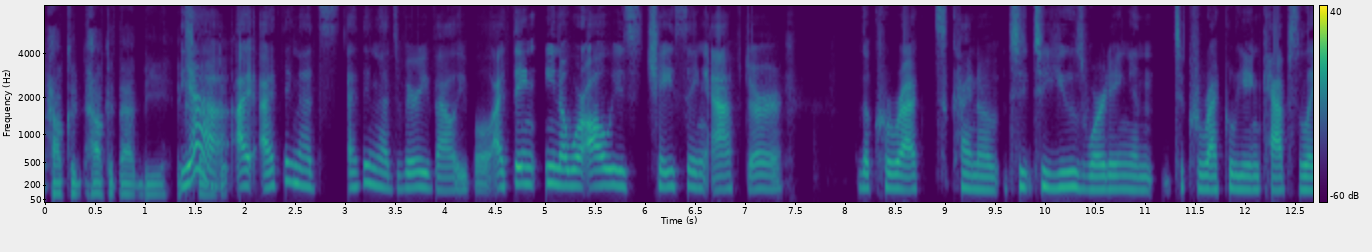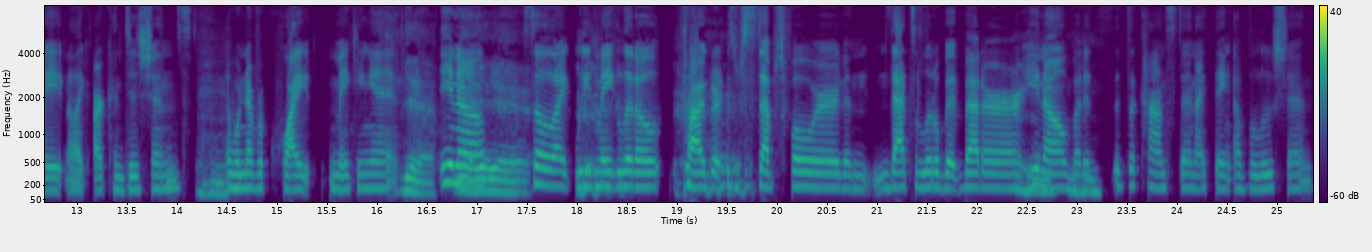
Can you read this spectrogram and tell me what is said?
how could how could that be yeah? I, I think that's i think that's very valuable. I think you know we're always chasing after the correct kind of to, to use wording and to correctly encapsulate like our conditions Mhm. and we're never quite making it Yeah, You know, yeah, yeah, yeah, so like we make little progress steps forward and that's a little bit better you Mhm, know but mhm. it's it's a constant i think evolution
